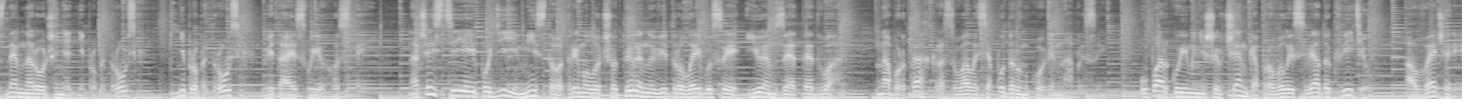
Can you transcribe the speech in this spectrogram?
з днем народження Дніпропетровськ. Дніпропетровськ вітає своїх гостей. На честь цієї події місто отримало чотири нові тролейбуси UMZ Т2. На бортах красувалися подарункові написи. У парку імені Шевченка провели свято квітів, а ввечері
